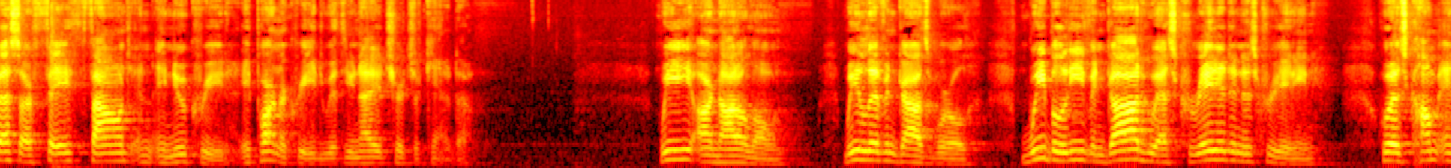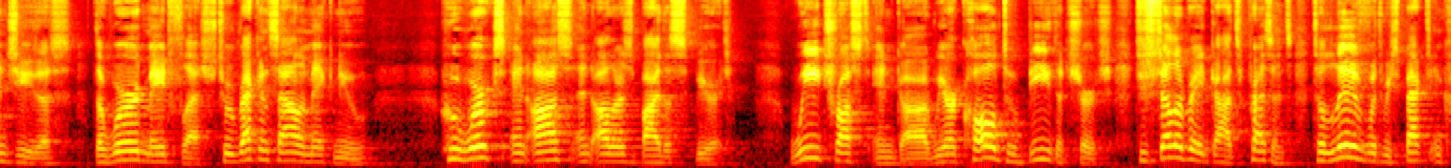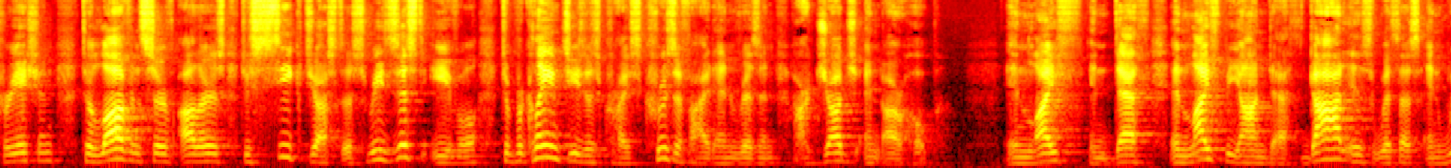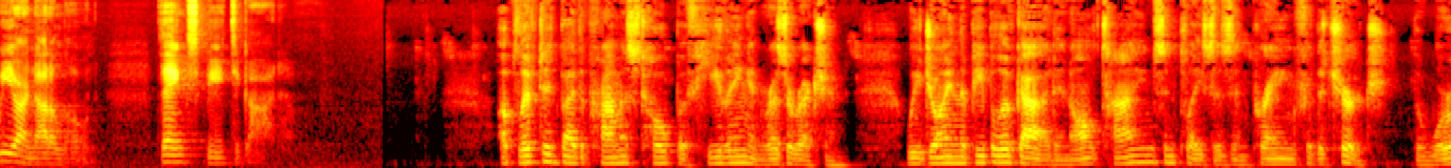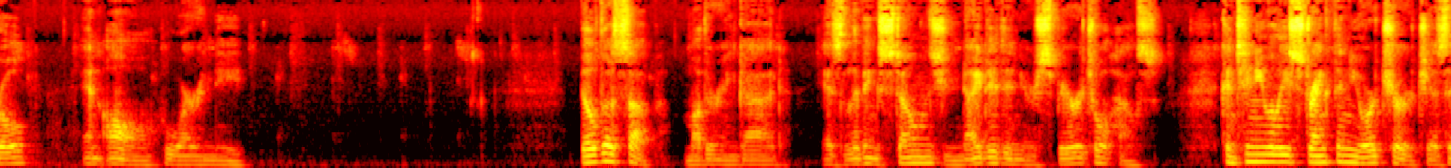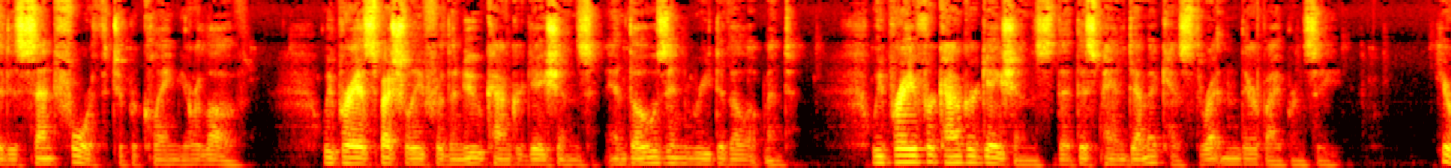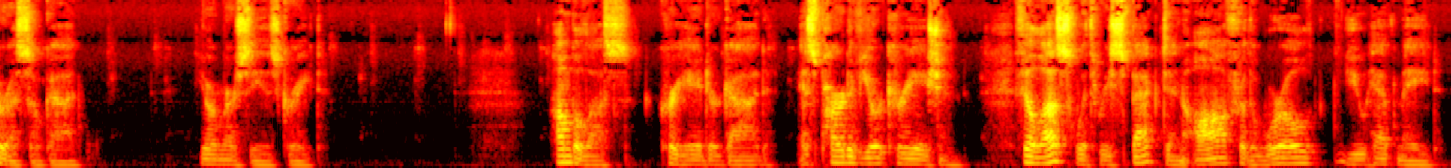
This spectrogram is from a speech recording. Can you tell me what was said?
Confess our faith found in a new creed, a partner creed with the United Church of Canada. We are not alone. We live in God's world. We believe in God who has created and is creating, who has come in Jesus, the Word made flesh, to reconcile and make new, who works in us and others by the Spirit. We trust in God. We are called to be the church, to celebrate God's presence, to live with respect in creation, to love and serve others, to seek justice, resist evil, to proclaim Jesus Christ crucified and risen, our judge and our hope. In life, in death, in life beyond death, God is with us and we are not alone. Thanks be to God. Uplifted by the promised hope of healing and resurrection, we join the people of God in all times and places in praying for the church, the world, and all who are in need. Build us up, Mother Mothering God, as living stones united in your spiritual house. Continually strengthen your church as it is sent forth to proclaim your love. We pray especially for the new congregations and those in redevelopment. We pray for congregations that this pandemic has threatened their vibrancy. Hear us, O God. Your mercy is great. Humble us, Creator God, as part of your creation. Fill us with respect and awe for the world you have made.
